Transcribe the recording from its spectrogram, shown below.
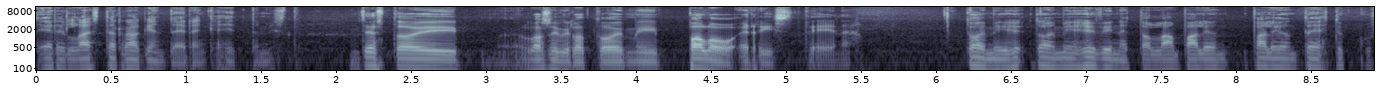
erilaisten rakenteiden kehittämistä. Miten toi lasivilla toimii paloeristeenä? Toimii, toimii hyvin, että ollaan paljon, paljon tehty, kun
